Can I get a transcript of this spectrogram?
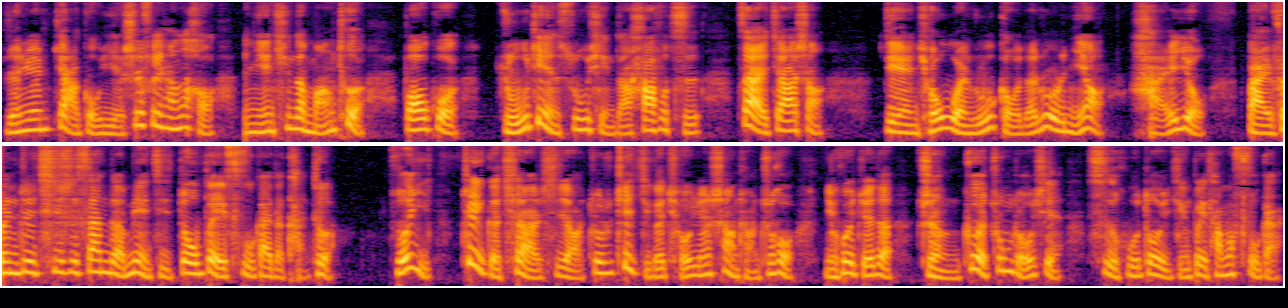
人员架构也是非常的好，年轻的芒特，包括逐渐苏醒的哈弗茨，再加上点球稳如狗的若日尼奥，还有百分之七十三的面积都被覆盖的坎特，所以。这个切尔西啊，就是这几个球员上场之后，你会觉得整个中轴线似乎都已经被他们覆盖，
